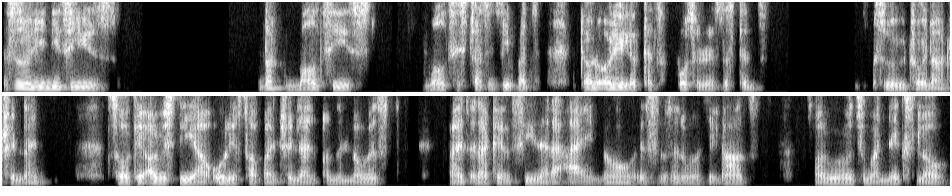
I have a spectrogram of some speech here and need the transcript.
This is when you need to use not multi multi-strategy, but don't only look at support and resistance. So we draw in our trend line. So okay, obviously I only start my trend line on the lowest, right? And I can see that I know this isn't working out. So I move on to my next low.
